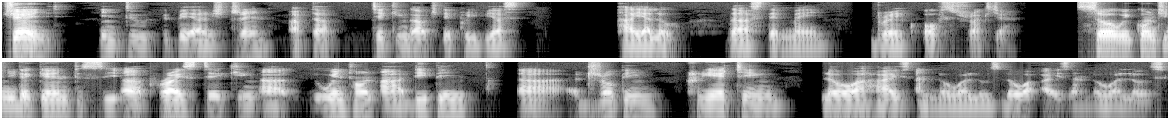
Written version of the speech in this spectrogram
changed into a bearish trend after taking out the previous higher low. That's the main break of structure. So we continued again to see a price taking, uh, went on uh, dipping, uh, dropping, creating lower highs and lower lows, lower highs and lower lows.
